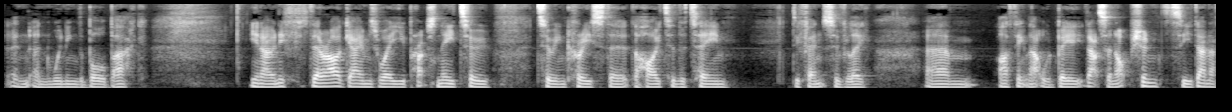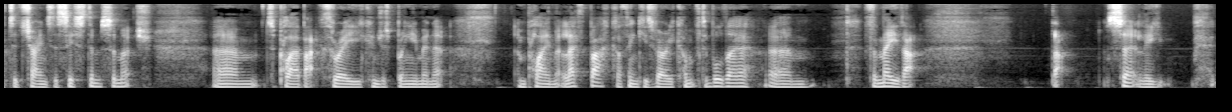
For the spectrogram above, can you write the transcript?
and, and winning the ball back. You know, and if there are games where you perhaps need to to increase the, the height of the team defensively, um, I think that would be that's an option. So you don't have to change the system so much. Um, to play a back three, you can just bring him in at and play him at left back. I think he's very comfortable there. Um, for me, that that certainly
